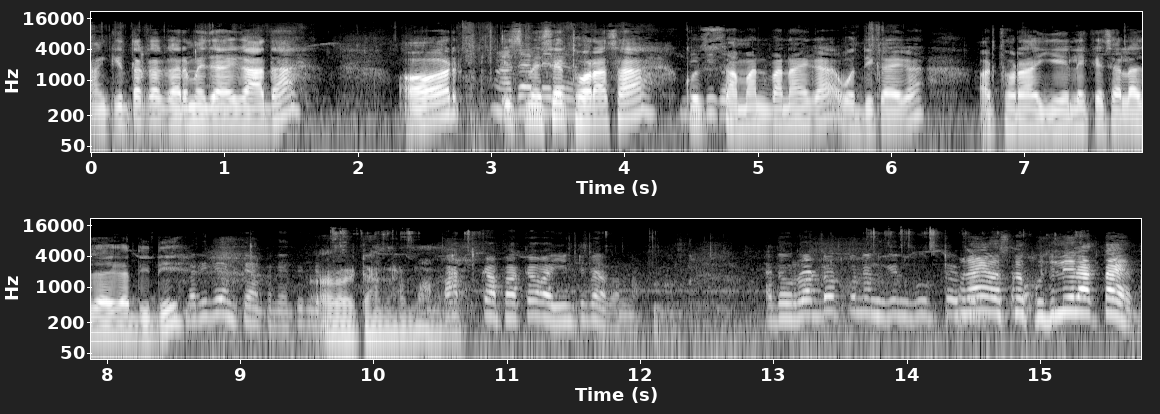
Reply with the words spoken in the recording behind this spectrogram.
अंकिता का घर में जाएगा आधा और इसमें से थोड़ा सा कुछ सामान बनाएगा वो दिखाएगा। और थोड़ा ये लेके चला जाएगा दीदी। और हमारा मामा नहीं उसका खुजली लगता है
